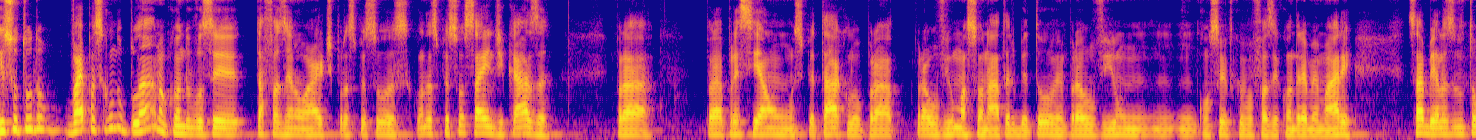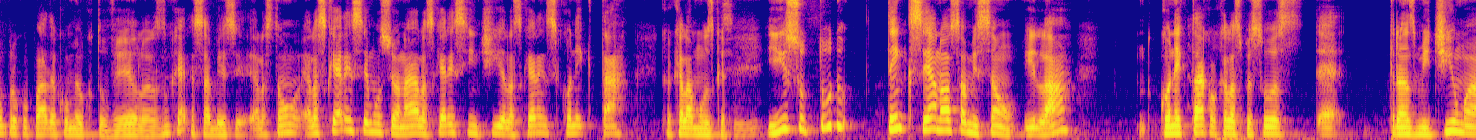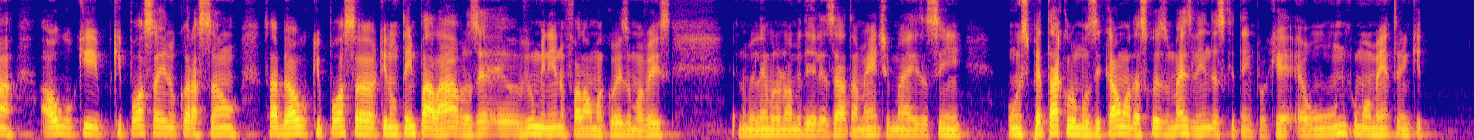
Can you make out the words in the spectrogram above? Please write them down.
isso tudo vai para segundo plano quando você está fazendo arte para as pessoas. Quando as pessoas saem de casa para apreciar um espetáculo, para ouvir uma sonata de Beethoven, para ouvir um, um, um, concerto que eu vou fazer com André Memari, sabe? Elas não estão preocupadas com o meu cotovelo, elas não querem saber se elas estão, elas querem se emocionar, elas querem sentir, elas querem se conectar com aquela música. Sim. E isso tudo tem que ser a nossa missão, ir lá conectar com aquelas pessoas, é, transmitir uma algo que, que possa ir no coração, sabe? Algo que possa que não tem palavras. É, eu vi um menino falar uma coisa uma vez, eu não me lembro o nome dele exatamente, mas assim, um espetáculo musical, uma das coisas mais lindas que tem, porque é o único momento em que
